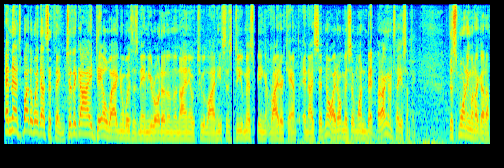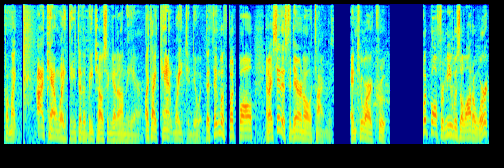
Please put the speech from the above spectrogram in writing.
and that's, by the way, that's the thing. To the guy, Dale Wagner was his name. He wrote it on the 902 line. He says, Do you miss being at Rider Camp? And I said, No, I don't miss it one bit. But I'm going to tell you something. This morning when I got up, I'm like, I can't wait to get to the beach house and get on the air. Like, I can't wait to do it. The thing with football, and I say this to Darren all the time and to our crew football for me was a lot of work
